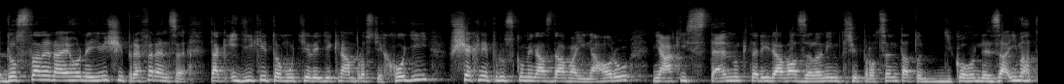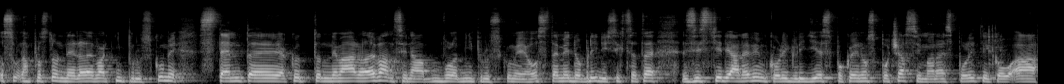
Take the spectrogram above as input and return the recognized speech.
dostane na jeho nejvyšší preference, tak i díky tomu ti lidi k nám prostě chodí, všechny průzkumy nás dávají nahoru, nějaký STEM, který dává zeleným 3%, to nikoho nezajímá, to jsou naprosto nerelevantní průzkumy. STEM to, je, jako, to nemá relevanci na volební průzkumy, jo? STEM je dobrý, když si chcete zjistit, já nevím, kolik lidí je spokojeno s počasím a ne s politikou a,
